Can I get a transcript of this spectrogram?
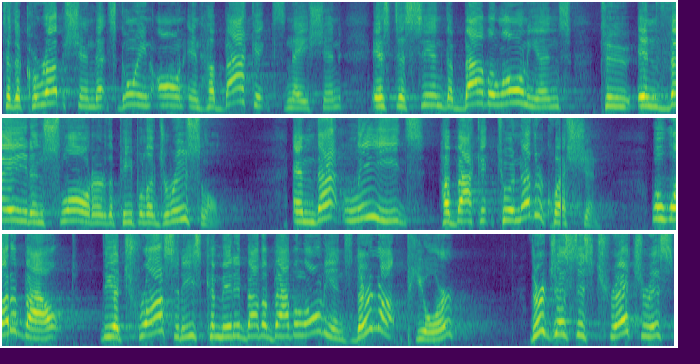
to the corruption that's going on in Habakkuk's nation is to send the Babylonians to invade and slaughter the people of Jerusalem. And that leads Habakkuk to another question. Well, what about the atrocities committed by the Babylonians. They're not pure, they're just as treacherous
